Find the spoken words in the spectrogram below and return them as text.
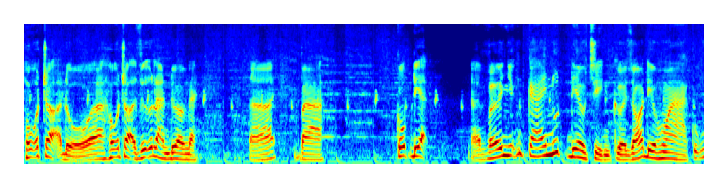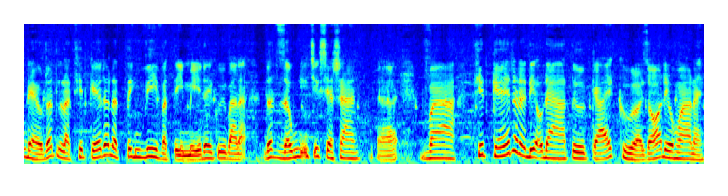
hỗ trợ đổ, hỗ trợ giữ làn đường này. Đấy, và cốp điện. Đấy, với những cái nút điều chỉnh cửa gió điều hòa cũng đều rất là thiết kế rất là tinh vi và tỉ mỉ đây quý bạn ạ rất giống những chiếc xe sang Đấy. và thiết kế rất là điệu đà từ cái cửa gió điều hòa này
